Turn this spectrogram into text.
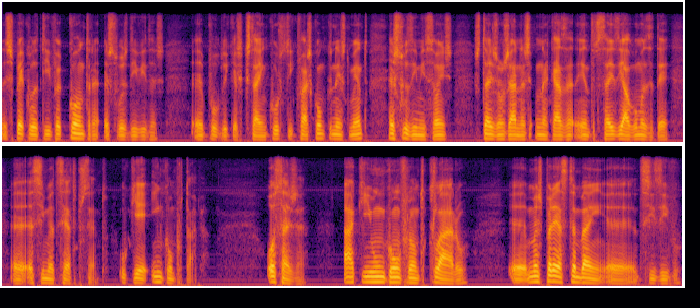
especulativa contra as suas dívidas públicas que está em curso e que faz com que neste momento as suas emissões estejam já nas, na casa entre 6 e algumas até uh, acima de 7%, o que é incomportável. Ou seja, há aqui um confronto claro, uh, mas parece também decisivo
